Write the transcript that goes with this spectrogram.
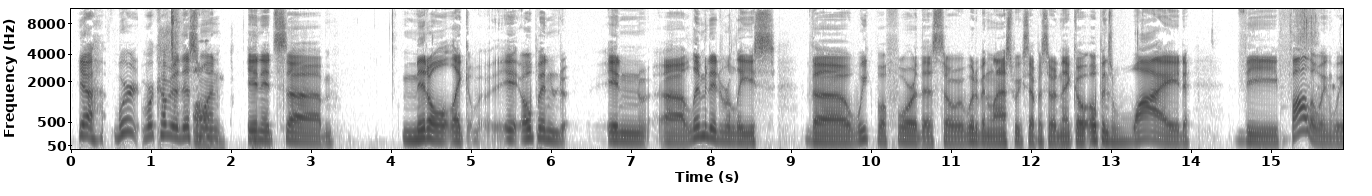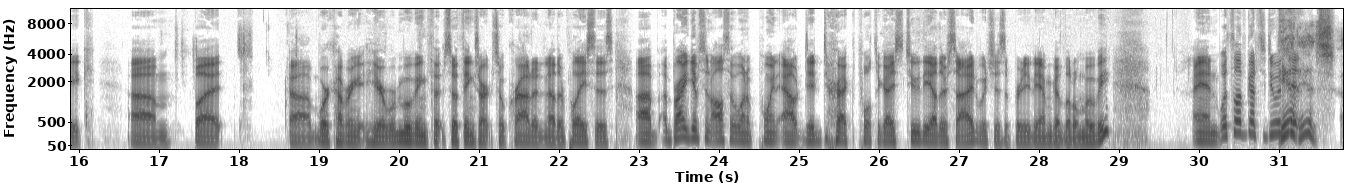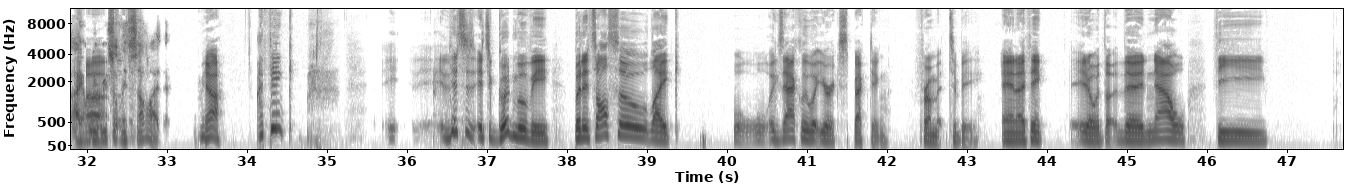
Yeah, we're we're coming to this Um, one in its um, middle. Like it opened in uh, limited release the week before this, so it would have been last week's episode, and that it go opens wide the following week. Um, but uh, we're covering it here. We're moving th- so things aren't so crowded in other places. Uh, Brian Gibson also want to point out did direct Poltergeist to the other side, which is a pretty damn good little movie. And what's love got to do with Yeah, it? it is. I only Uh, recently saw it. Yeah, I think this is it's a good movie, but it's also like exactly what you're expecting from it to be. And I think you know with the the now the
